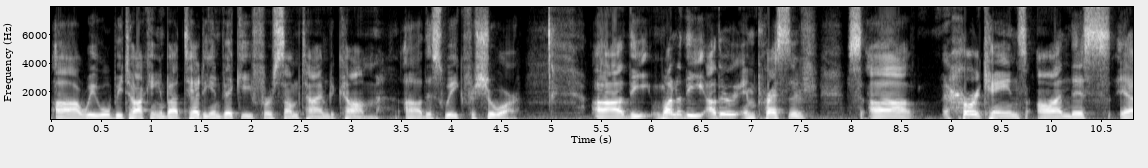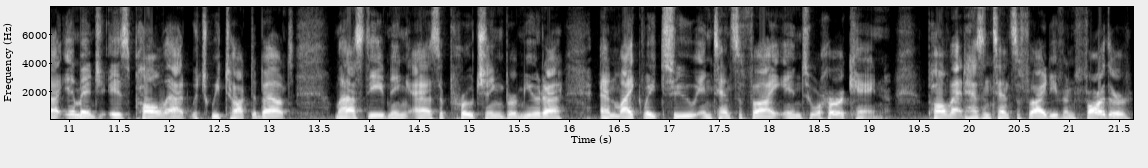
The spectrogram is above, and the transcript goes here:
Uh, we will be talking about Teddy and Vicky for some time to come uh, this week for sure. Uh, the one of the other impressive hurricanes on this uh, image is Paulette, which we talked about last evening as approaching Bermuda and likely to intensify into a hurricane. Paulette has intensified even farther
